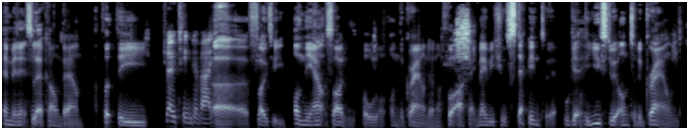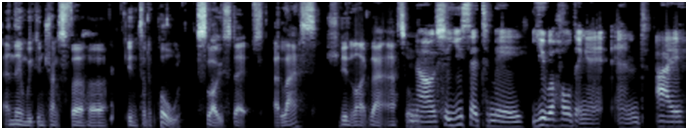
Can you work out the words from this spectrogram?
ten minutes, let her calm down. I put the Floating device. uh, floaty on the outside of the pool on the ground, and I thought, okay, maybe she'll step into it. We'll get her used to it onto the ground, and then we can transfer her into the pool. Slow steps. Alas, she didn't like that at all. No, so you said to me you were holding it and I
